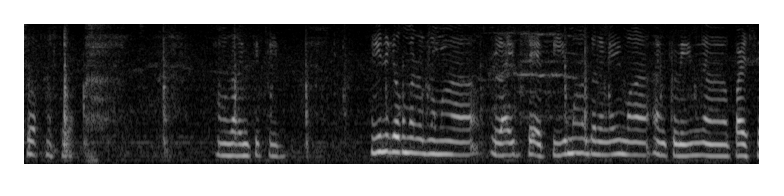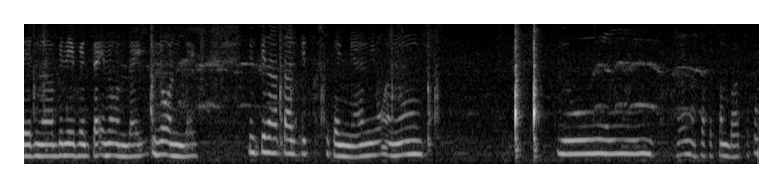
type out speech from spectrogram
Swak na swak. Ang laking tipid. Mahilig ako manood ng mga live sa FB. Yung mga ganun nga, yung mga unclaimed na parcel na binibenta in-online. In-online. Yung tinatarget ko sa ganyan, yung ano, yung, ayun, nasakit ng bato ko.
